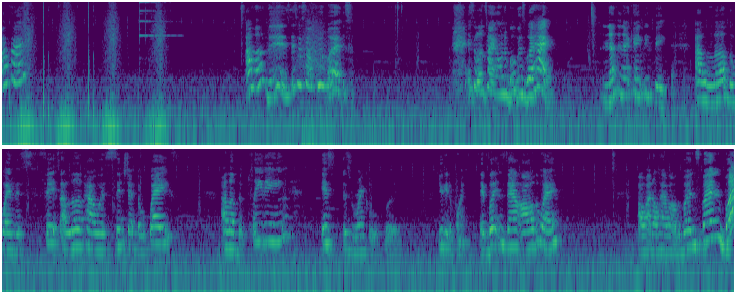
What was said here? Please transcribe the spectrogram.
okay. I love this. This is so cute, but it's a little tight on the boobies, but hey, nothing that can't be fixed. I love the way this I love how it's cinched at the waist. I love the pleating. It's, it's wrinkled, but you get the point. It buttons down all the way. Oh, I don't have all the buttons button, but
